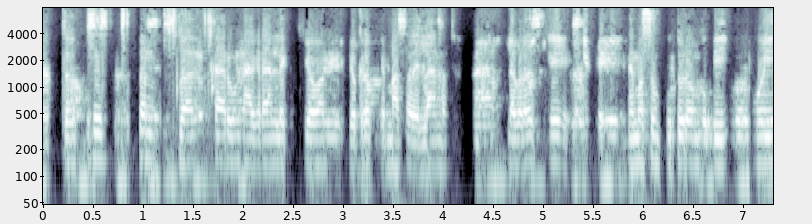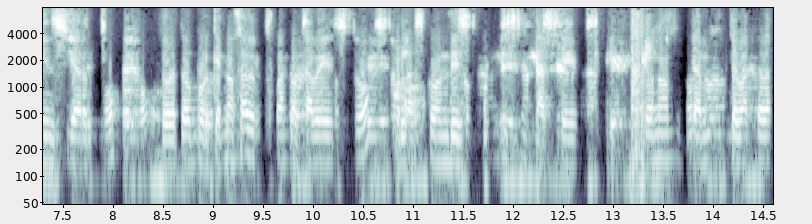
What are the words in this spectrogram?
Entonces, esto nos va a dejar una gran lección, yo creo que más adelante. La verdad es que tenemos un futuro muy, muy incierto, sobre todo porque no sabemos cuándo acabe esto, por las condiciones en las que económicamente va a quedar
